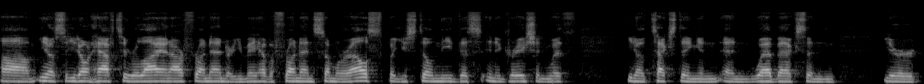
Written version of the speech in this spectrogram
Um, you know, so you don't have to rely on our front end, or you may have a front end somewhere else, but you still need this integration with, you know, texting and, and WebEx and your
